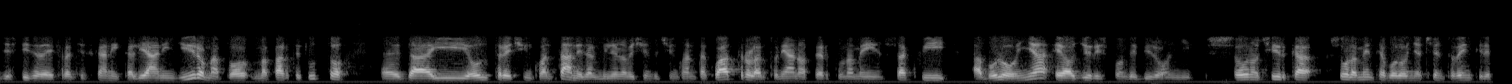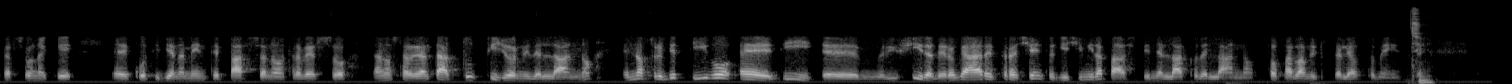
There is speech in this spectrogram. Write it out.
gestite dai francescani italiani in giro, ma, po- ma parte tutto eh, dai oltre 50 anni, dal 1954 l'Antoniano ha aperto una mensa qui a Bologna e oggi risponde ai bisogni. Sono circa solamente a Bologna 120 le persone che eh, quotidianamente passano attraverso la nostra realtà tutti i giorni dell'anno e il nostro obiettivo è di eh, riuscire ad erogare 310.000 pasti nell'arco dell'anno. Sto parlando di tutte le otto mense. Sì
